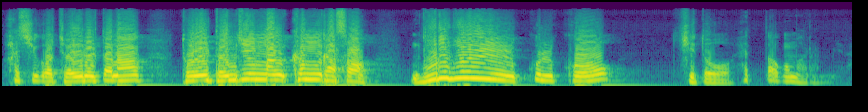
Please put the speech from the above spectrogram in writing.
하시고 저희를 떠나 돌 던질 만큼 가서 무릎을 꿇고 기도했다고 말합니다.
